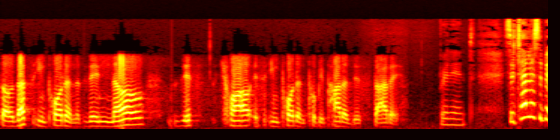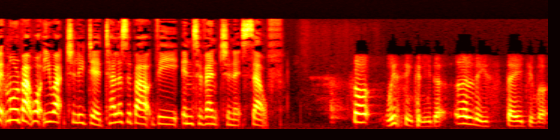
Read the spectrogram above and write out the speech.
So that's important. They know this trial is important to be part of this study. Brilliant. So tell us a bit more about what you actually did. Tell us about the intervention itself. So we think we need an early stage of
